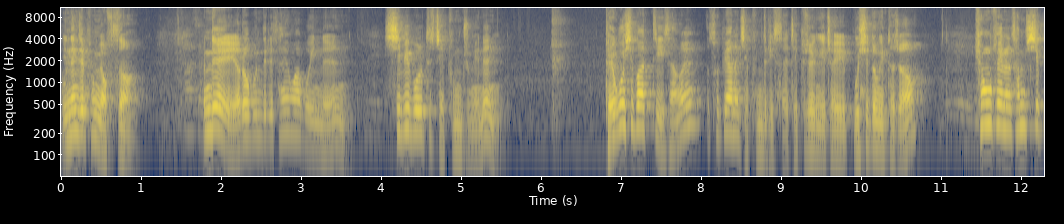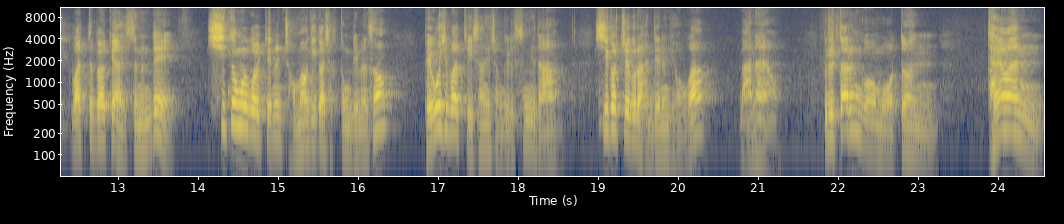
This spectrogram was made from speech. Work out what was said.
있는 제품이 없어. 근데 여러분들이 사용하고 있는 12V 제품 중에는 150W 이상을 소비하는 제품들이 있어요. 대표적인 게 저희 무시동 히터죠. 평소에는 30W밖에 안 쓰는데 시동을 걸 때는 점화기가 작동되면서 150W 이상의 전기를 씁니다. 시거잭으로 안 되는 경우가 많아요. 그리고 다른 거 뭐 어떤 다양한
